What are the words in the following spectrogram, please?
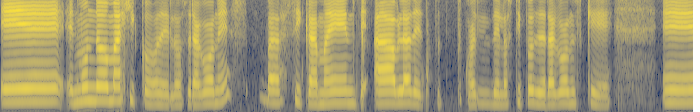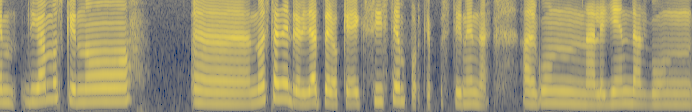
Eh, el mundo mágico de los dragones básicamente habla de de los tipos de dragones que em, digamos que no eh, no están en realidad pero que existen porque pues tienen alguna leyenda alguna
